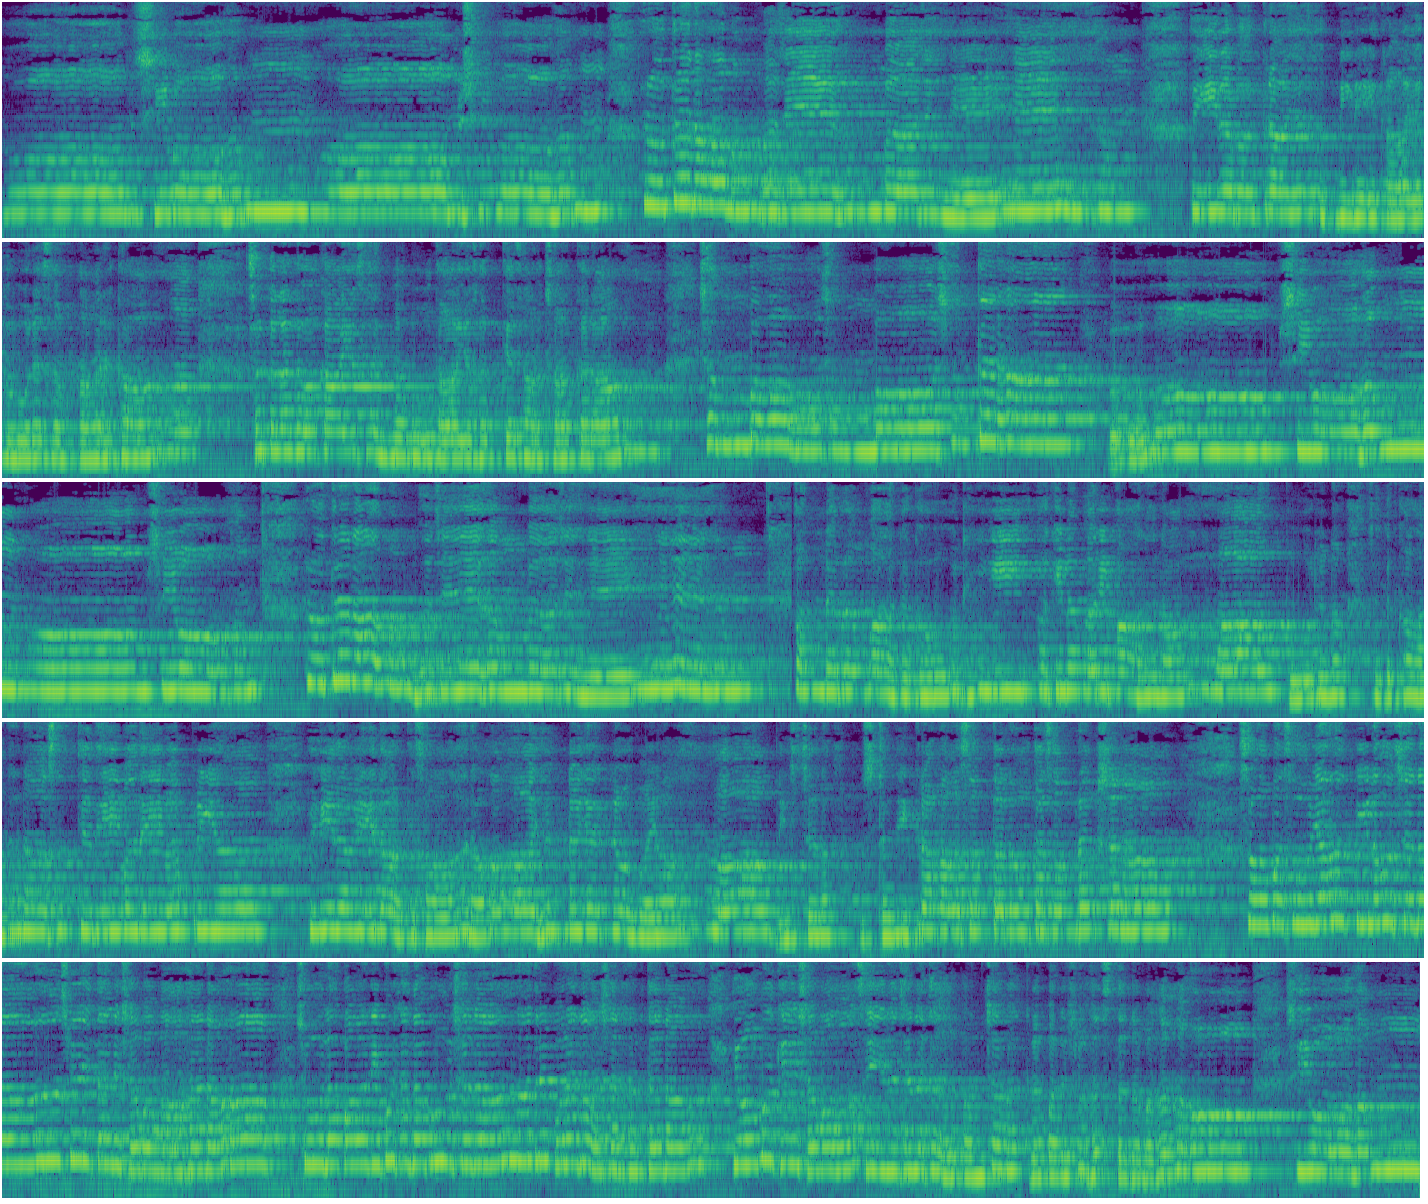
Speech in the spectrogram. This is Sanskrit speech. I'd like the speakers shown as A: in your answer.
A: ॐ शिवोऽहम् ॐ शिवोऽहम् रुद्रनामं भजेऽहं भजेऽहम् वीरभद्राय निनेत्राय घोरसंहारका सकललोकाय सर्वभूताय सत्यसाक्षात्करा। शम्भो शम्भो शङ्करा ॐ शिवोऽहम् ॐ शिवोऽहम् रुद्रनामं भजेऽहं भजेऽहम् अण्डब्रह्माण्डकोटि अखिल परिपालना पूर्णा जगत्कारणा सत्यदेवदेव प्रिया यज्ञमया निश्चल दुष्टनिग्रहा सप्तलोकसंरक्षणा सोमसूर्याग्निलोचना श्वेतनिशमवाहना शूलपाणिभुजगभूषणा त्रिपुरनाशनर्दना व्योमकेशवासेन जनक पञ्चवक्र परशुहस्त नमः ॐ शिवोऽहम्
